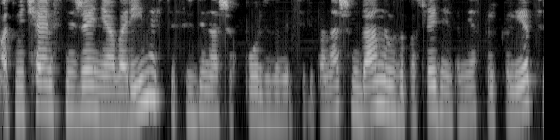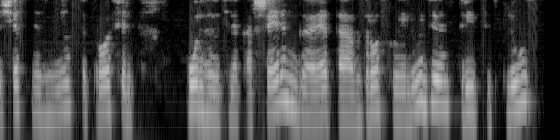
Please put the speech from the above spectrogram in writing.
отмечаем снижение аварийности среди наших пользователей. По нашим данным, за последние там, несколько лет существенно изменился профиль пользователи каршеринга – это взрослые люди, 30 плюс,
